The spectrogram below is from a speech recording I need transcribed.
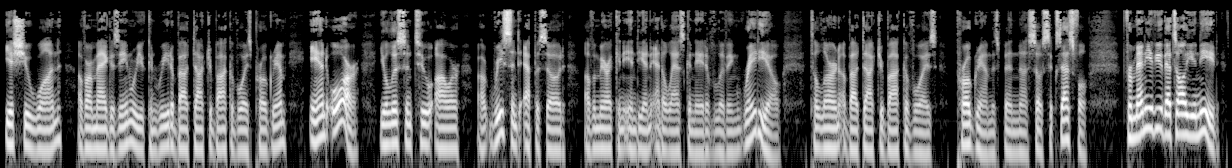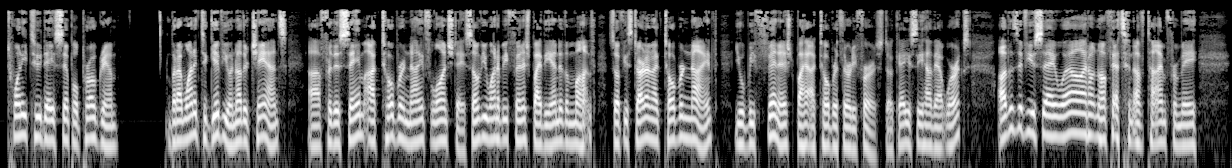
issue 1 of our magazine where you can read about Dr. Bokovoy's program and or you'll listen to our uh, recent episode of American Indian and Alaska Native Living Radio to learn about Dr. Bokovoy's program that's been uh, so successful. For many of you, that's all you need 22 day simple program. But I wanted to give you another chance uh, for this same October 9th launch day. Some of you want to be finished by the end of the month. So if you start on October 9th, you'll be finished by October 31st. Okay, you see how that works? Others of you say, well, I don't know if that's enough time for me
